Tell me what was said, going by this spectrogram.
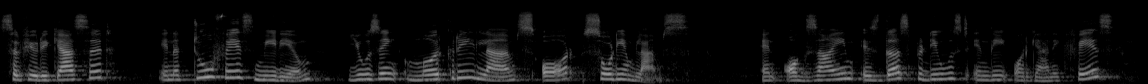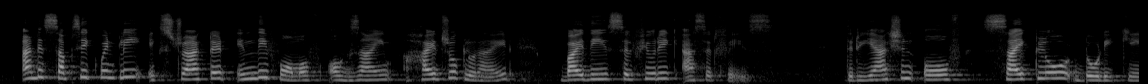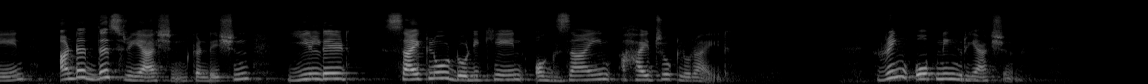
sulfuric acid, in a two-phase medium using mercury lamps or sodium lamps. An oxime is thus produced in the organic phase and is subsequently extracted in the form of oxime hydrochloride by the sulfuric acid phase. The reaction of cyclododecane under this reaction condition yielded cyclododecane oxime hydrochloride. Ring opening reaction.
